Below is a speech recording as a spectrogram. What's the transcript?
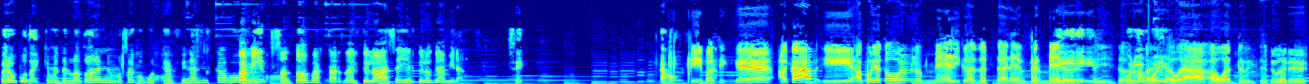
pero puta, hay que meterlo todo en el mismo saco porque al final y al cabo, Para mí son todos bastardos, el que lo hace y el que lo queda mirando. sí. Ajo. Sí, pues así que acá y apoyo a todos los médicos, doctores, enfermeros Sí, y todo puro esa apoyo. aguante el madre.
